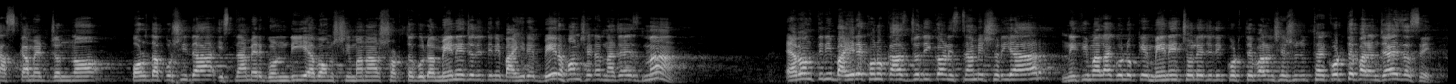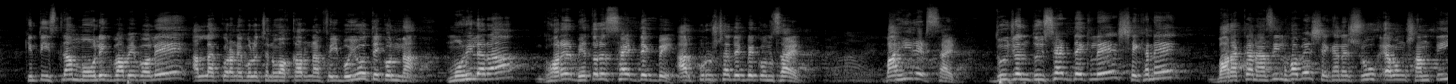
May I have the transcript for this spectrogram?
কাজকামের জন্য পর্দা পশিদা, ইসলামের গণ্ডি এবং সীমানার শর্তগুলো মেনে যদি তিনি বাহিরে বের হন, সেটা নাজায়েজ না। এবং তিনি বাইরে কোনো কাজ যদি করেন, ইসলামী শরিয়ার নীতিমালাগুলোকে মেনে চলে যদি করতে পারেন, সে সুযোগ থাকে করতে পারেন, জায়েজ আছে। কিন্তু ইসলাম মৌলিকভাবে বলে, আল্লাহ কোরআনে বলেছেন, ওয়াকারনা ফি বুয়ুতি কুন্না মহিলারা ঘরের ভেতরের সাইড দেখবে, আর পুরুষরা দেখবে কোন সাইড বাহিরের সাইড দুইজন দুই সাইড দেখলে সেখানে বারাকা নাজিল হবে, সেখানে সুখ এবং শান্তি,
